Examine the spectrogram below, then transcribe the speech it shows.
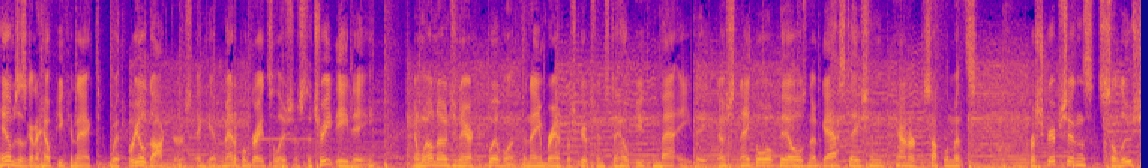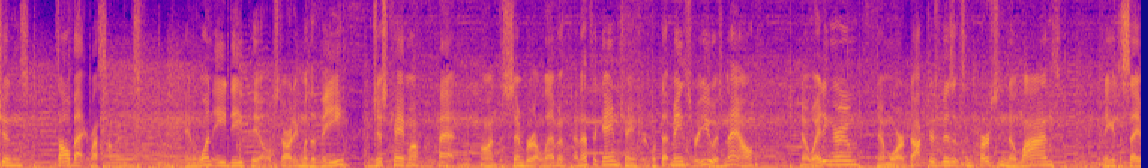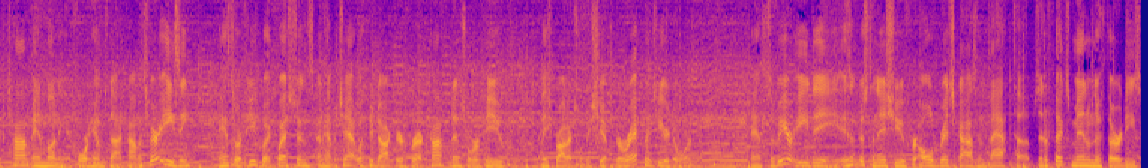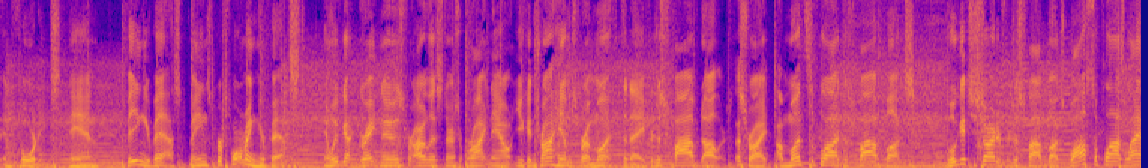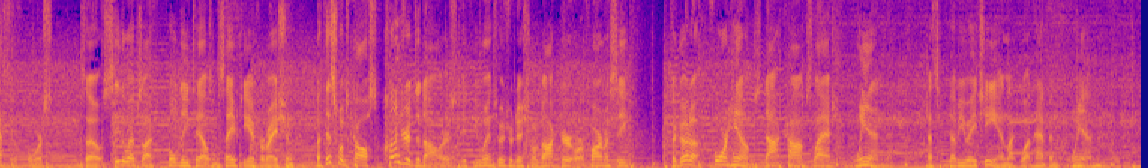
HIMS is going to help you connect with real doctors and get medical grade solutions to treat ED and well known generic equivalent to name brand prescriptions to help you combat ED. No snake oil pills, no gas station counter supplements, prescriptions, solutions. It's all backed by science and one ED pill starting with a V just came off of patent on December 11th, and that's a game changer. What that means for you is now no waiting room, no more doctor's visits in person, no lines, and you get to save time and money at 4hims.com. It's very easy. Answer a few quick questions and have a chat with your doctor for a confidential review. And these products will be shipped directly to your door. And severe ED isn't just an issue for old rich guys in bathtubs. It affects men in their 30s and 40s. And being your best means performing your best. And we've got great news for our listeners right now. You can try Hims for a month today for just $5. That's right, a month supply, just five bucks. We'll get you started for just five bucks while supplies last, of course. So see the website for full details and safety information. But this one's cost hundreds of dollars if you went to a traditional doctor or a pharmacy. So go to 4hims.com slash win. That's W-H-E-N, like what happened when.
